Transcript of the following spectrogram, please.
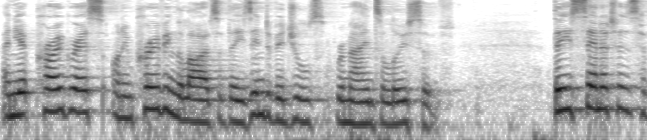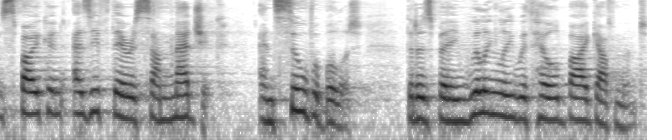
and yet progress on improving the lives of these individuals remains elusive. These senators have spoken as if there is some magic and silver bullet that has been willingly withheld by government,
